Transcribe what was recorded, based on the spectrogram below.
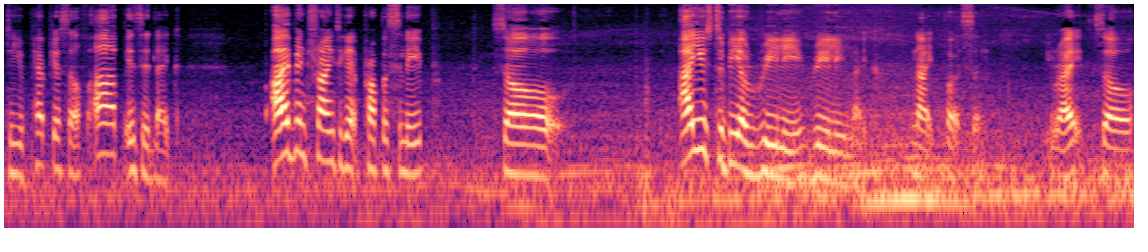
do you pep yourself up? Is it like I've been trying to get proper sleep. So I used to be a really really like night person, right? So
